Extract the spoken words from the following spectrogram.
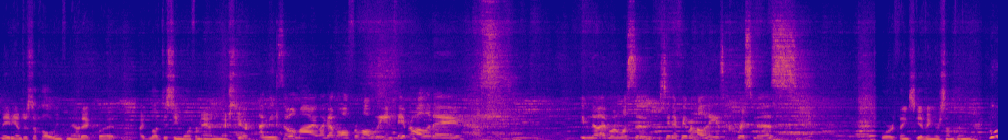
maybe i'm just a halloween fanatic but i'd love to see more from annie next year I mean, so am I. Like, I'm all for Halloween. Favorite holiday. Even though everyone wants to say their favorite holiday is Christmas. Or thanksgiving or something Who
